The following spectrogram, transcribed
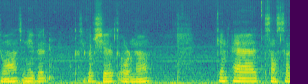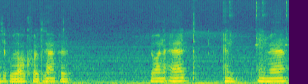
you want enable category checked or no. You can add some static block for example. You want to add an in man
